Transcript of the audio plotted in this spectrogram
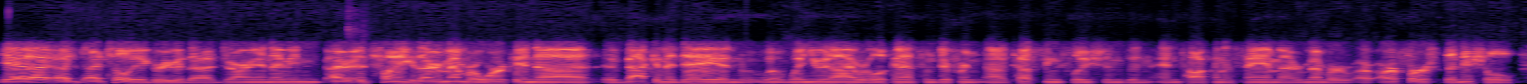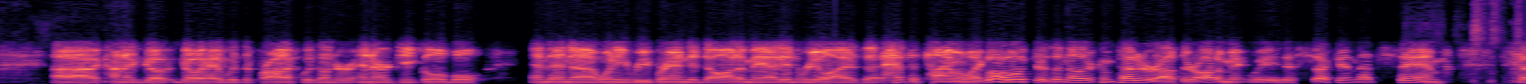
Yeah, I, I, I totally agree with that, Jarian. I mean, I, it's funny because I remember working uh, back in the day, and when, when you and I were looking at some different uh, testing solutions and, and talking to Sam. I remember our, our first initial uh, kind of go go ahead with the product was under NRG Global, and then uh, when he rebranded to Automai, I didn't realize that at the time. I'm like, oh look, there's another competitor out there, Automai. Wait a second, that's Sam. so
